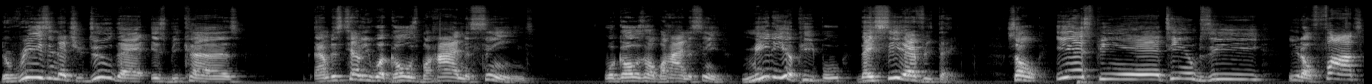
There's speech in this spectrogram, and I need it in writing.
The reason that you do that is because I'm just telling you what goes behind the scenes, what goes on behind the scenes. Media people, they see everything. So ESPN, TMZ, you know, Fox,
